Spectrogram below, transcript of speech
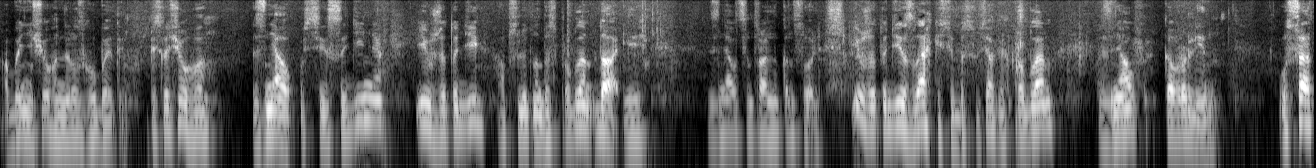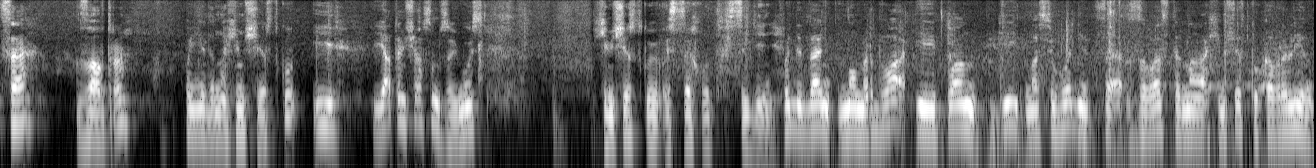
аби нічого не розгубити. Після чого зняв усі сидіння, і вже тоді абсолютно без проблем. Да, і зняв центральну консоль. І вже тоді з легкістю, без усяких проблем, зняв кавролін. Усе це завтра поїде на хімчистку, і я тим часом займусь хімчисткою ось цих от сидінь. Сьогодні день номер два, і план дій на сьогодні це завести на хімчистку кавролін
